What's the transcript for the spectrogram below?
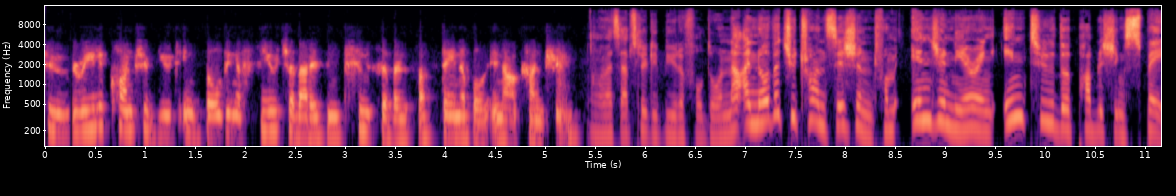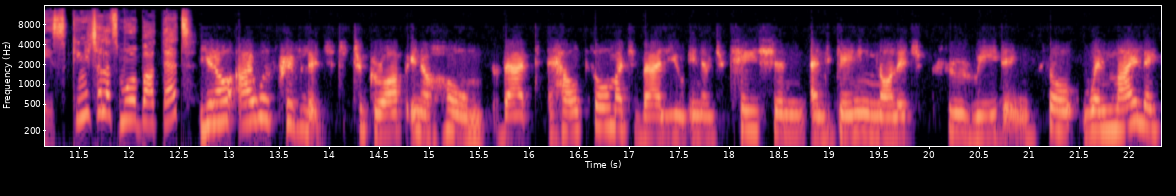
to really contribute in building a future that is inclusive and sustainable in our country. Oh, that's absolutely beautiful, Dawn. Now, I know that you transitioned from engineering into the publishing space. Can you tell us more about that? You know, I was privileged to grow up in a home that held so much value in education and gaining knowledge through reading. So when my late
